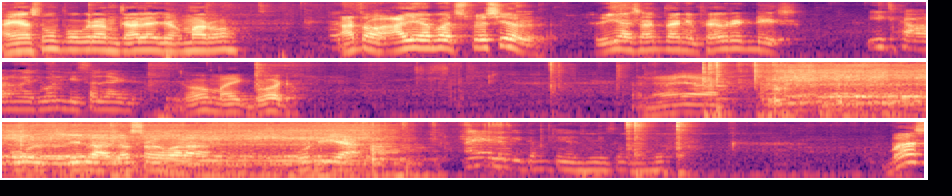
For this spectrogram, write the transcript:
અહીંયા શું પ્રોગ્રામ ચાલે છે અમારો? આ તો આલિયા ભટ્ટ સ્પેશિયલ રિયા શારદાની ફેવરેટ ડીશ ઈ જ ખાવાનું હોય ઓનલી સલાડ ઓ માય ગોડ અને અહીંયા ફૂલ લીલા લસણ વાળા ભૂટિયા અહીંયા લગી તમે તેલ જોઈ શકો છો. બસ?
